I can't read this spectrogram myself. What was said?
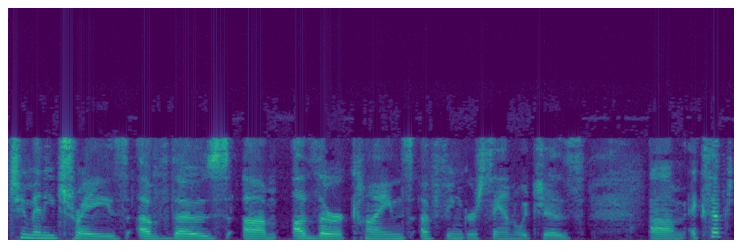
too many trays of those um, other kinds of finger sandwiches, um, except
